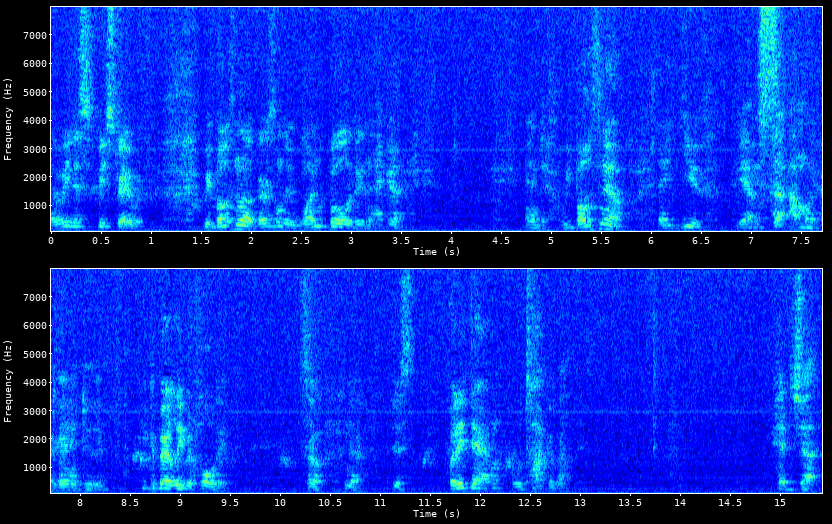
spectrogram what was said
let me just be straight with you. We both know there's only one bullet in that gun. And we both know that you, yeah. you suck. I'm gonna do it. You can barely even hold it. So, no, just put it down. We'll talk about it. Headshot.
